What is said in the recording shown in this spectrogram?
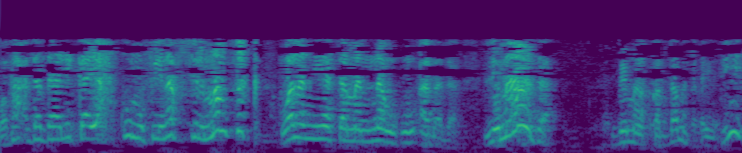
وبعد ذلك يحكم في نفس المنطق ولن يتمنوه أبدا. لماذا؟ بما قدمت أيديه.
